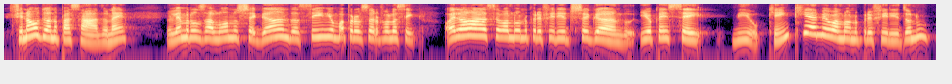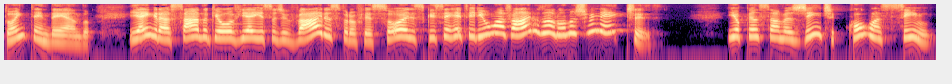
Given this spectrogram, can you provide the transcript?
final do ano passado, né? Eu lembro uns alunos chegando assim e uma professora falou assim: Olha lá seu aluno preferido chegando. E eu pensei: meu, quem que é meu aluno preferido? Eu não estou entendendo. E é engraçado que eu ouvia isso de vários professores que se referiam a vários alunos diferentes. E eu pensava, gente, como assim?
